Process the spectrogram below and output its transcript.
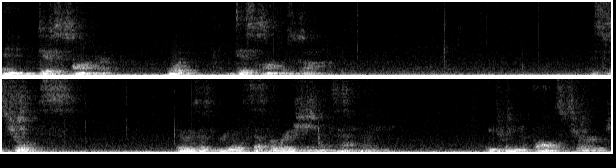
and dishonor what dishonors God. It's a choice. There is a real separation that's happening between the false church,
